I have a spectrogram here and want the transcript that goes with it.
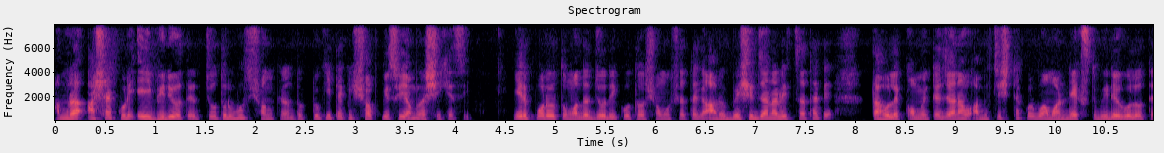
আমরা আশা করি এই ভিডিওতে চতুর্ভুজ সংক্রান্ত টুকিটাকি সব কিছুই আমরা শিখেছি। এরপরেও তোমাদের যদি কোথাও সমস্যা থাকে আরও বেশি জানার ইচ্ছা থাকে, তাহলে কমেন্টে জানাও। আমি চেষ্টা করব আমার নেক্সট ভিডিওগুলোতে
